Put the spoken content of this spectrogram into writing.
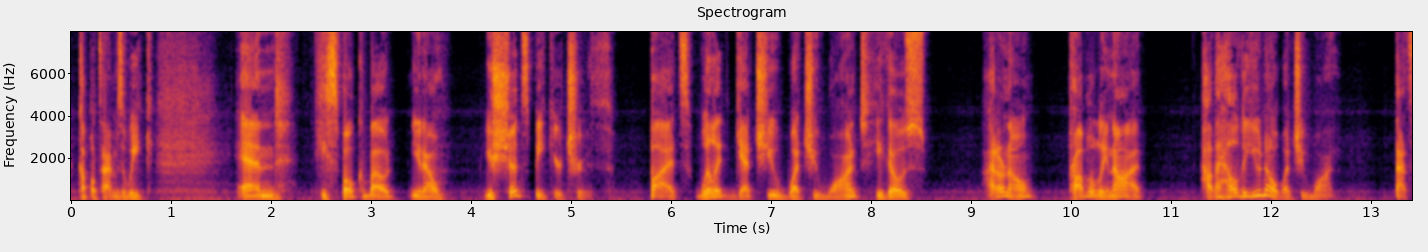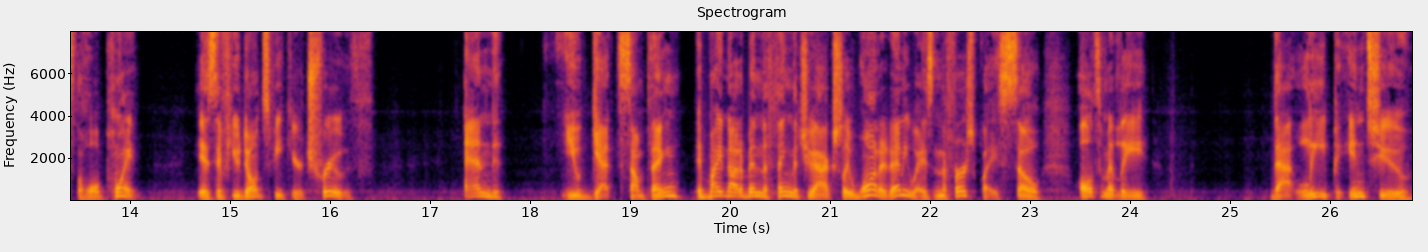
a couple times a week. And he spoke about, you know, you should speak your truth, but will it get you what you want? He goes, I don't know. Probably not. How the hell do you know what you want? That's the whole point. Is if you don't speak your truth and you get something, it might not have been the thing that you actually wanted, anyways, in the first place. So ultimately, that leap into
